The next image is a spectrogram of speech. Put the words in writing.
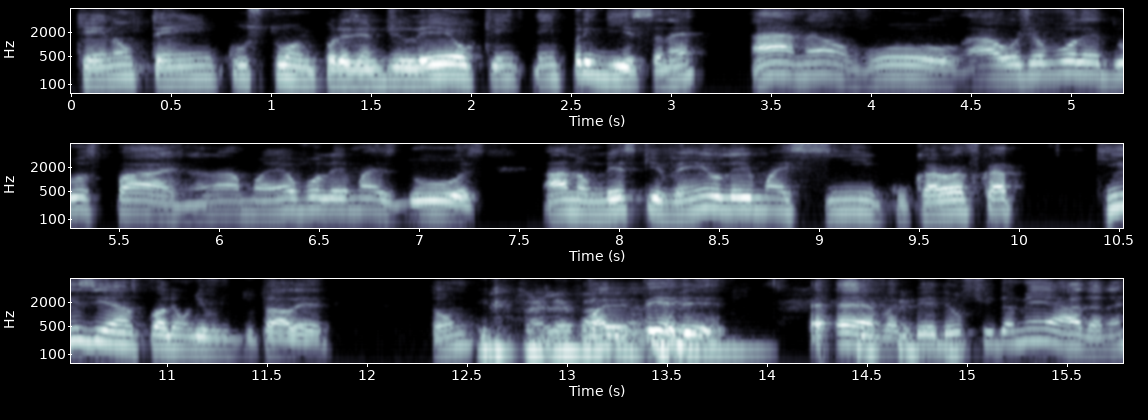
quem não tem costume, por exemplo, de ler ou quem tem preguiça, né? Ah, não, vou. Ah, hoje eu vou ler duas páginas, amanhã eu vou ler mais duas. Ah, no mês que vem eu leio mais cinco. O cara vai ficar 15 anos para ler um livro do Taleb. Então, vai, vai perder. É, vai perder o fio da meada, né?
